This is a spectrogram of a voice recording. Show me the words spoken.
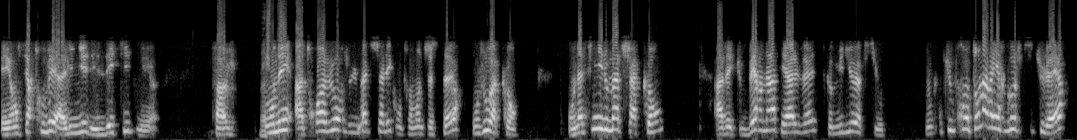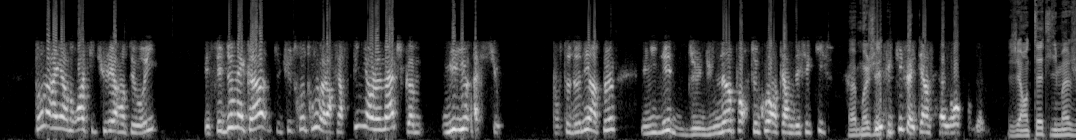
Et on s'est retrouvé à aligner des équipes, mais euh, enfin, bah, on est à trois jours du match aller contre Manchester. On joue à Caen. On a fini le match à Caen avec Bernat et Alves comme milieu axiaux. Donc tu prends ton arrière gauche titulaire, ton arrière droit titulaire en théorie, et ces deux mecs-là, tu, te retrouves à leur faire finir le match comme milieu axiaux. Pour te donner un peu une idée du, n'importe quoi en termes d'effectifs. L'effectif a été un très gros problème. J'ai en tête l'image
